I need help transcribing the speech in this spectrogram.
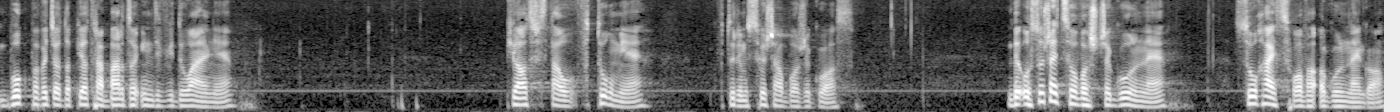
Bóg powiedział do Piotra bardzo indywidualnie, Piotr stał w tłumie, w którym słyszał Boży głos. By usłyszeć słowo szczególne, słuchaj słowa ogólnego.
